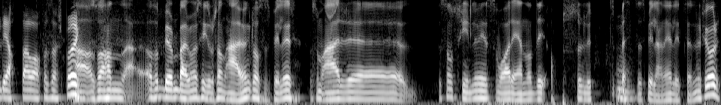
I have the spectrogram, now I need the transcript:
Diatta var for Sarpsborg. Ja, altså, han, altså Bjørn Bergman Sigurdarsson er jo en klassespiller som er eh, Sannsynligvis var en av de absolutt beste spillerne i Eliteserien i fjor.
